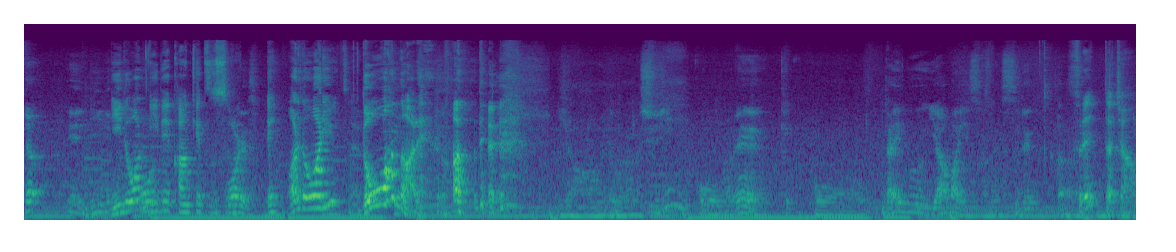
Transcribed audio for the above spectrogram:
3やえ二度。終わり2で完結する。終わりです。えあれで終わり？どう終わんのあれ？待って。いやーでもなんか主人公がね結構だいぶやばいですよね。スレッタ。スレッタちゃんは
